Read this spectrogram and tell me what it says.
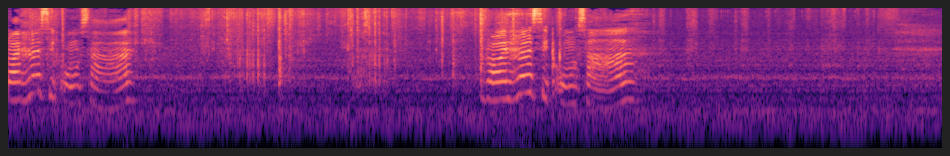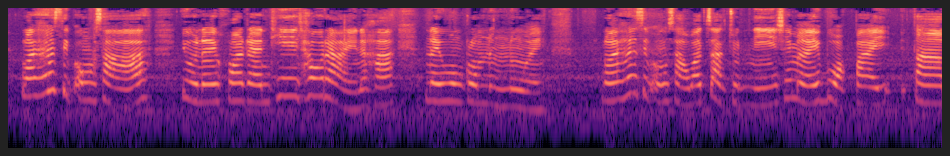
ร้อยห้าสิบองศาร้อยห้าสิบองศาร้อยห้าสิบองศาอยู่ในควอดรนที่เท่าไหร่นะคะ ในวงกลมหนึ่งหน่วย 150 องศาวัดจากจุดนี้ใช่ไหมบวกไปตาม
